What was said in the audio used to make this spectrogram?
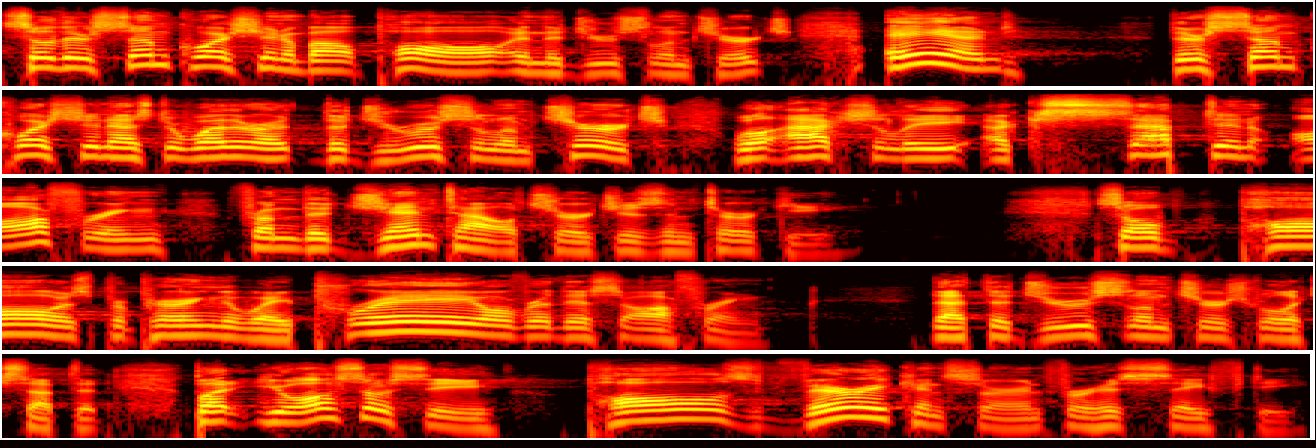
So there's some question about Paul in the Jerusalem church. And there's some question as to whether the Jerusalem church will actually accept an offering from the Gentile churches in Turkey. So Paul is preparing the way. Pray over this offering that the Jerusalem church will accept it. But you also see Paul's very concerned for his safety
